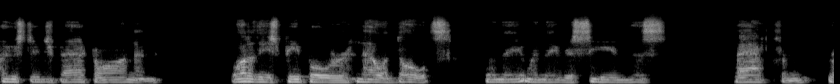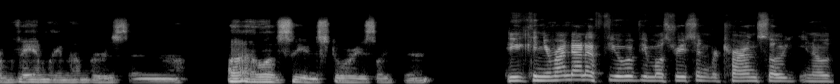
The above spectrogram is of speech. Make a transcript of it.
postage back on. And a lot of these people were now adults when they when they received this back from from family members. And uh, I, I love seeing stories like that. You, can you run down a few of your most recent returns so you know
